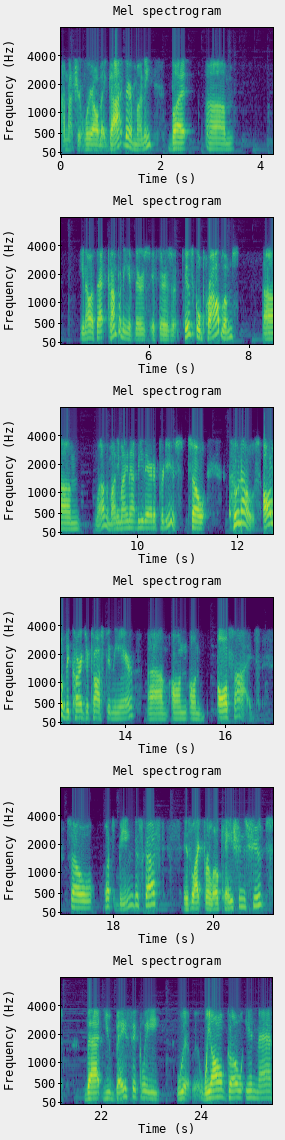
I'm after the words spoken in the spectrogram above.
I'm not sure where all they got their money, but um, you know, if that company, if there's if there's physical problems, um, well, the money might not be there to produce. So who knows? All of the cards are tossed in the air um, on on all sides. So what's being discussed is like for location shoots that you basically we, we all go in mass.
